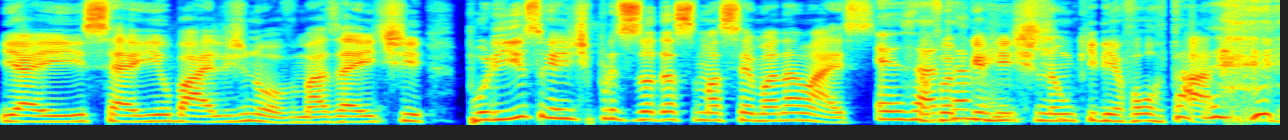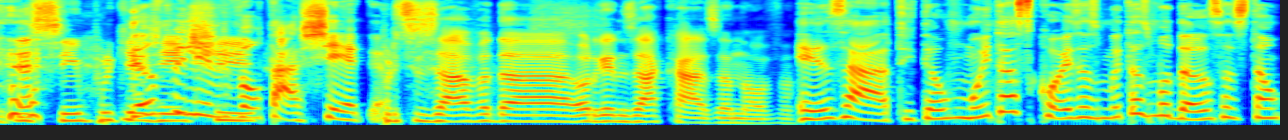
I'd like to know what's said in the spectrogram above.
E aí segue o baile de novo. Mas aí gente. Por isso que a gente precisou dessa uma semana a mais. Não foi porque a gente Exatamente. não queria voltar. e sim porque Deus a gente voltar, chega. precisava da, organizar a casa nova. Exato. Então, muitas coisas, muitas mudanças. Então,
